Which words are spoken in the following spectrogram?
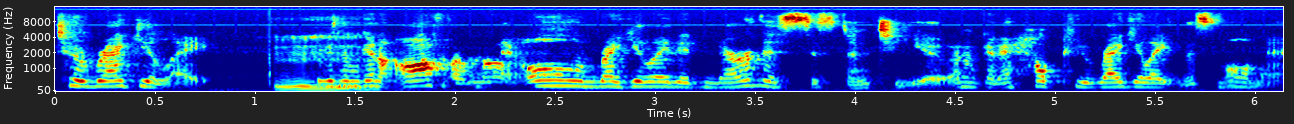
to regulate because I'm Mhm. going to offer my own regulated nervous system to you and I'm going to help you regulate in this moment.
